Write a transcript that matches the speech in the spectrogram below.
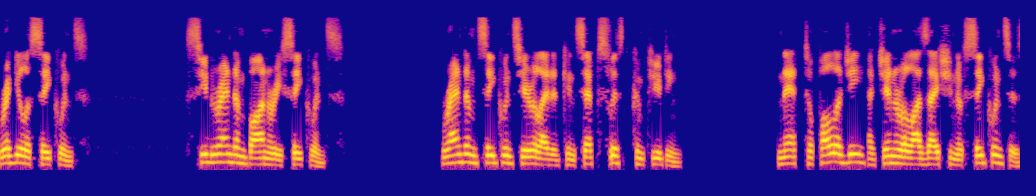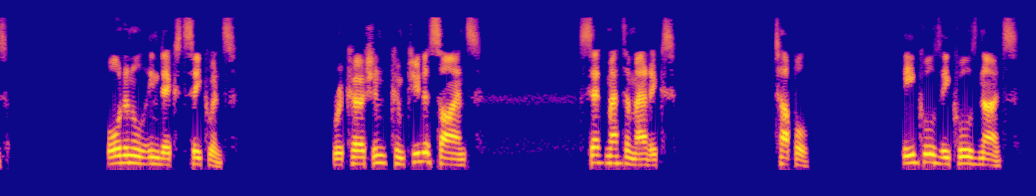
Regular sequence. Pseudorandom binary sequence. Random sequence-related concepts list computing. Net topology, a generalization of sequences. Ordinal indexed sequence. Recursion computer science. Set mathematics. Tuple. Equals equals notes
